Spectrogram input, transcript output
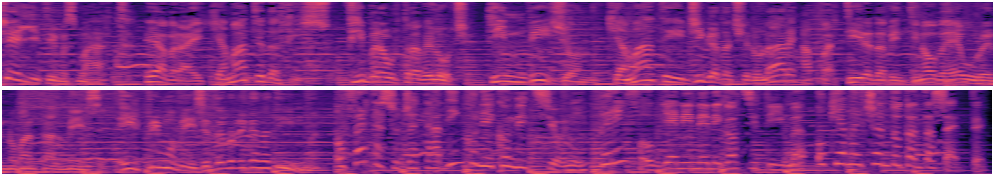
Scegli Team Smart e avrai chiamate da fisso, fibra ultraveloce, Team Vision, chiamate e giga da cellulare a partire da 29,90 euro al mese. E il primo mese te lo regala Team. Offerta soggetta a vincoli e condizioni. Per info vieni nei negozi Team o chiama il 187.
